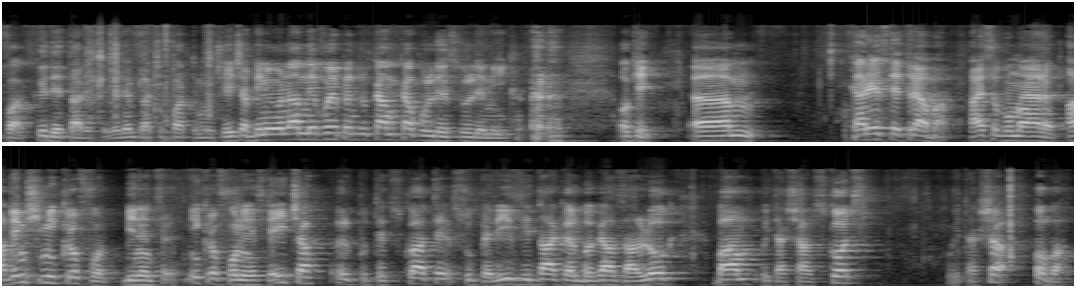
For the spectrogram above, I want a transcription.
fuck, cât de tare se vede, îmi place foarte mult și aici. Bine, eu n-am nevoie pentru că am capul destul de mic. ok. Um, care este treaba? Hai să vă mai arăt. Avem și microfon, bineînțeles. Microfonul este aici, îl puteți scoate, super easy. Dacă îl băgați la loc, bam, uite așa îl scoți. Uite așa, oba.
